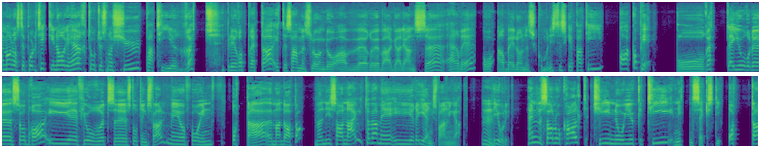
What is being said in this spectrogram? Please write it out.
Vi holder oss til politikk i Norge her. 2007. Partiet Rødt blir oppretta etter sammenslåing av Rød valgallianse, RV, og Arbeidernes kommunistiske parti, AKP. Og Rødt de gjorde det så bra i fjorårets eh, stortingsvalg med å få inn åtte mandater, men de sa nei til å være med i regjeringsforhandlinger. Det gjorde de. Hendelser lokalt. Kino i uke 10, 1968.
